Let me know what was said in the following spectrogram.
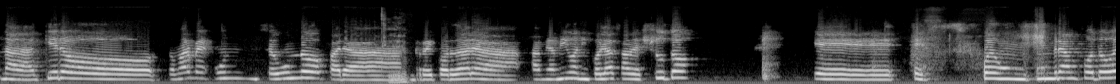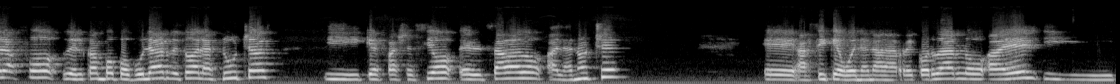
nada, quiero tomarme un segundo para Sí. recordar a, a mi amigo Nicolás Abelluto, que es, fue un, gran fotógrafo del campo popular de todas las luchas y que falleció el sábado a la noche. Eh, así que bueno, nada, recordarlo a él y,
